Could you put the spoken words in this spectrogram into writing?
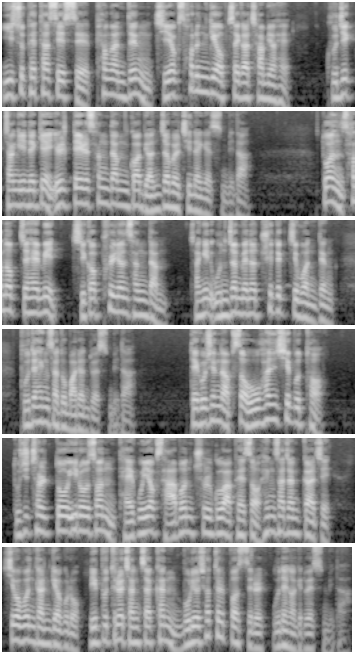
이수페타시스, 평안 등 지역 30개 업체가 참여해 구직 장애인에게 1대1 상담과 면접을 진행했습니다. 또한 산업재해 및 직업 훈련 상담, 장애인 운전면허 취득 지원 등 부대 행사도 마련되었습니다. 대구시는 앞서 오후 1시부터 도시철도 1호선 대구역 4번 출구 앞에서 행사장까지 15분 간격으로 리프트를 장착한 무료 셔틀버스를 운행하기도 했습니다.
